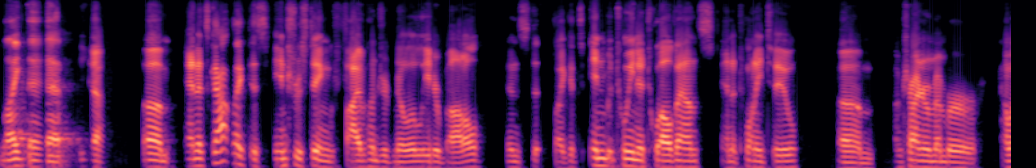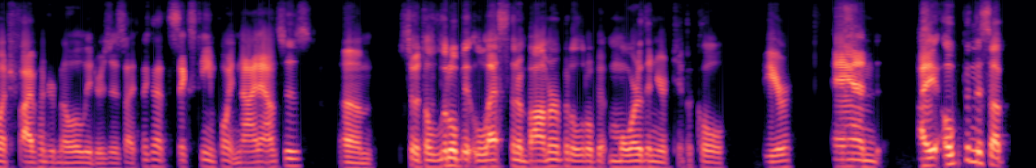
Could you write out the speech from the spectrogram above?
Like that. Yeah. Um, and it's got like this interesting 500 milliliter bottle, and st- like it's in between a 12 ounce and a 22. Um, I'm trying to remember how much 500 milliliters is. I think that's 16.9 ounces. Um, so it's a little bit less than a bomber, but a little bit more than your typical beer. And I opened this up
